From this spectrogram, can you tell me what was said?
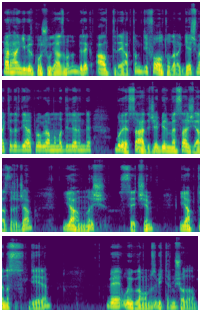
Herhangi bir koşul yazmadım. Direkt alt tire yaptım. Default olarak geçmektedir diğer programlama dillerinde. Buraya sadece bir mesaj yazdıracağım. Yanlış seçim yaptınız diyelim. Ve uygulamamızı bitirmiş olalım.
